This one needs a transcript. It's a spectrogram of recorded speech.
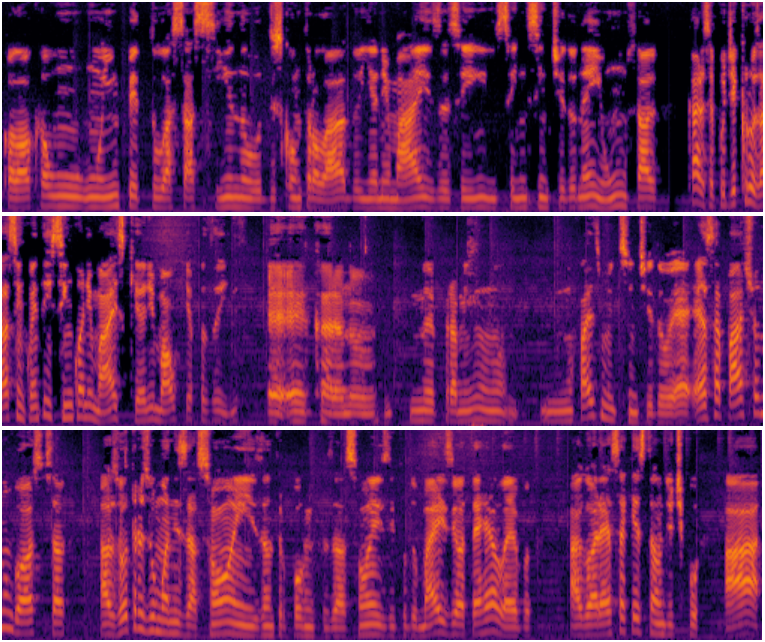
coloca um, um ímpeto assassino descontrolado em animais, assim, sem sentido nenhum, sabe? Cara, você podia cruzar 55 animais, que animal que ia fazer isso? É, é, cara, não. Né, Pra mim não, não faz muito sentido. É, essa parte eu não gosto, sabe? As outras humanizações, antropomorfizações e tudo mais, eu até relevo. Agora, essa questão de tipo, ah,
